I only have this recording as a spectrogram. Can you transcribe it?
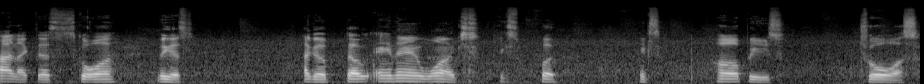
I like this score because I could build anything I want except ex hobbies, chores.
